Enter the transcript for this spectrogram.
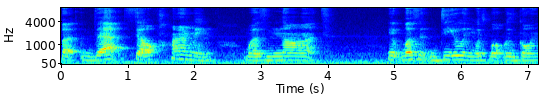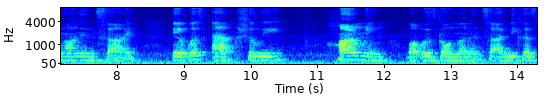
but that self harming was not it wasn't dealing with what was going on inside. It was actually harming what was going on inside because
